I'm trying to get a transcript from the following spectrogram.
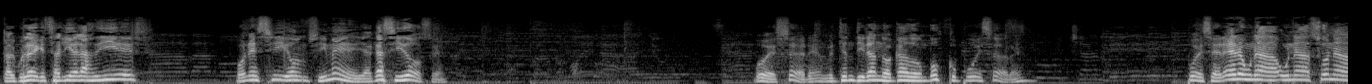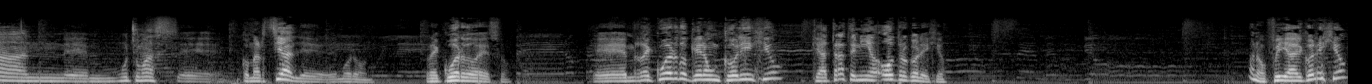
calculaba que salía a las 10, ponés sí 11 y media, casi 12. Puede ser, ¿eh? Me están tirando acá Don Bosco, puede ser, ¿eh? Puede ser. Era una, una zona mm, eh, mucho más eh, comercial de, de Morón. Recuerdo eso. Eh, recuerdo que era un colegio que atrás tenía otro colegio. Bueno, fui al colegio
